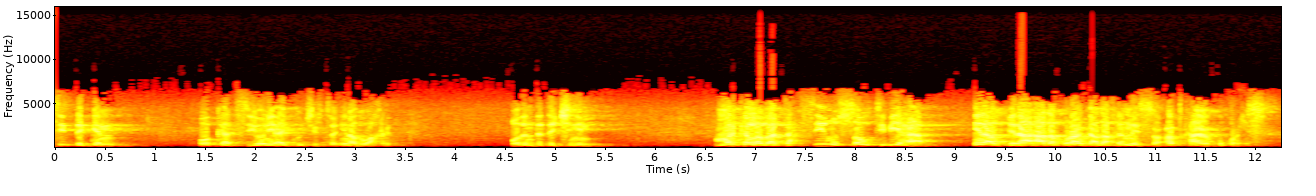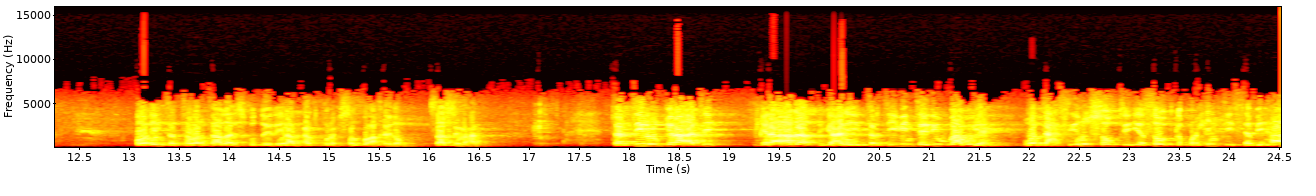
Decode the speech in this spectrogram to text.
si degan oo kaadsiyooni ay ku jirto inaad u akrido oodan dadejinin marka labaad taxsiinu sawti biha inaad qiraa'ada qur'aanka aad akrinayso codkaaga ku qurxiso oo inta tabartaada isku daydo inaad cod quruxsan ku akrido saas way macanaha tartiilu lqiraa'ati qiraa'ada yani tartiibinteedii baab u yahay wa taxsiinu sawti iyo sawtka qurxintiisa biha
